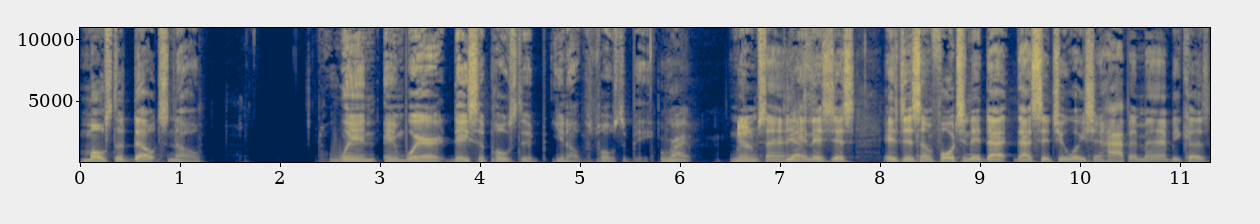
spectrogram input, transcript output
Most adults know when and where they supposed to, you know, supposed to be. Right. You know what I'm saying? Yes. And it's just it's just unfortunate that that situation happened, man, because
